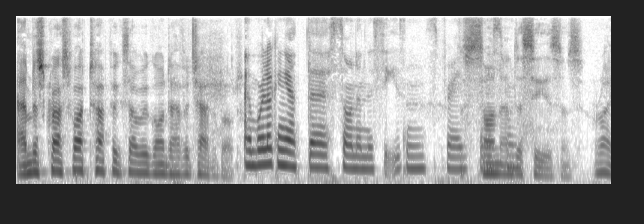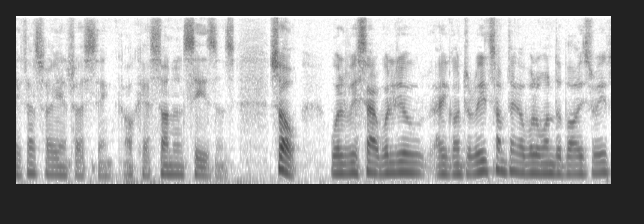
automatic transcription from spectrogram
And Miss Cross, what topics are we going to have a chat about? And we're looking at the sun and the seasons for, The sun and one. the seasons. Right, that's very interesting. Okay, sun and seasons. So, will we start? Will you? Are you going to read something, or will one of the boys read?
